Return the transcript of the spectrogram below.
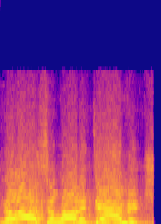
Now that's a lot of damage!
